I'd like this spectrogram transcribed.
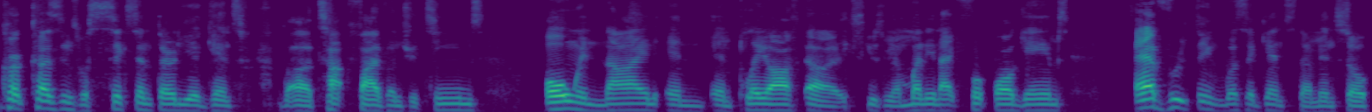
Kirk Cousins was six and thirty against uh, top five hundred teams. 0 and 9 in in playoff uh excuse me, on Monday night football games. Everything was against them. And so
